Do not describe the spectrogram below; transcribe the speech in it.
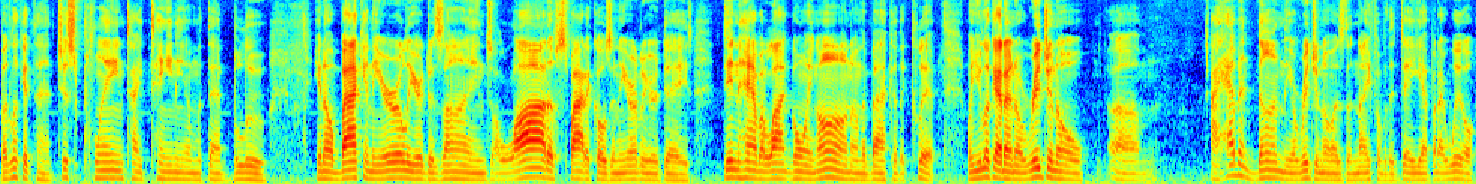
But look at that, just plain titanium with that blue. You know, back in the earlier designs, a lot of Spydercos in the earlier days didn't have a lot going on on the back of the clip. When you look at an original, um, I haven't done the original as the knife of the day yet, but I will.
